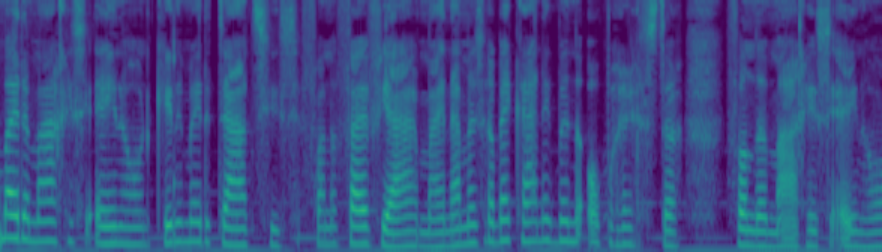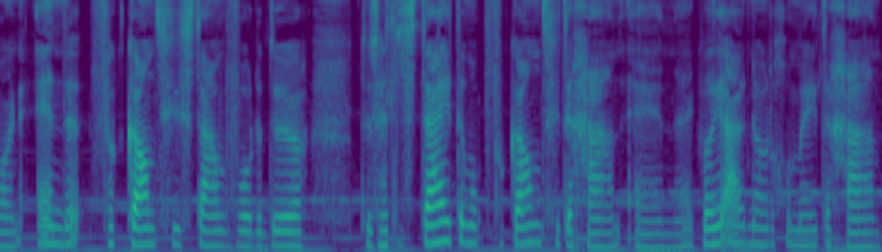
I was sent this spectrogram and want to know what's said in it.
bij de Magische Eenhoorn Kindermeditaties vanaf 5 jaar. Mijn naam is Rebecca en ik ben de oprichter van de Magische Eenhoorn. En de vakanties staan voor de deur, dus het is tijd om op vakantie te gaan. En eh, ik wil je uitnodigen om mee te gaan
